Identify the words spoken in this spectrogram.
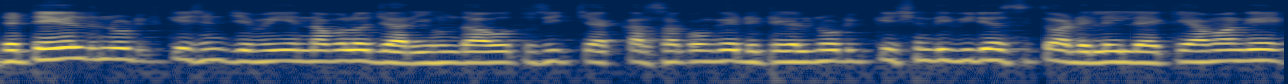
ਡਿਟੇਲਡ ਨੋਟੀਫਿਕੇਸ਼ਨ ਜਿਵੇਂ ਇਹਨਾਂ ਵੱਲੋਂ ਜਾਰੀ ਹੁੰਦਾ, ਉਹ ਤੁਸੀਂ ਚੈੱਕ ਕਰ ਸਕੋਗੇ। ਡਿਟੇਲਡ ਨੋਟੀਫਿਕੇਸ਼ਨ ਦੀ ਵੀਡੀਓ ਅਸੀਂ ਤੁਹਾਡੇ ਲਈ ਲੈ ਕੇ ਆਵਾਂਗੇ।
